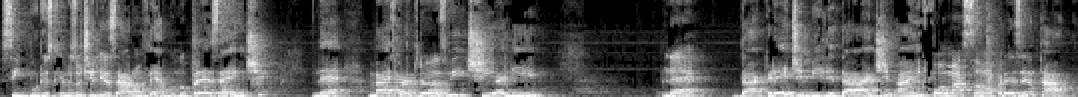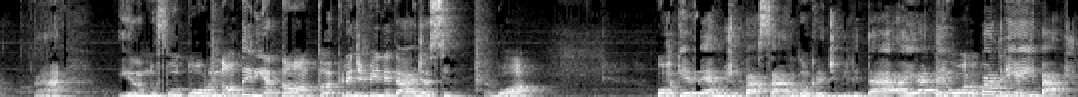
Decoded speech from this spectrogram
Sim, por isso que eles utilizaram o verbo no presente, né? Mas para transmitir ali, né, da credibilidade à informação apresentada, tá? E no futuro não teria tanta credibilidade assim, tá bom? Porque verbos no passado dão credibilidade. Aí tem outro quadrinho aí embaixo.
